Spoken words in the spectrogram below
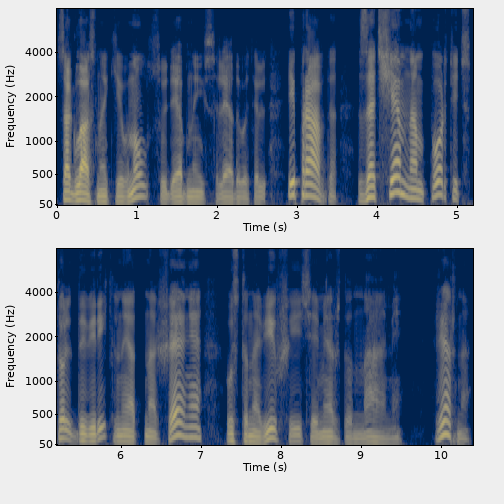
согласно кивнул судебный следователь. И правда, зачем нам портить столь доверительные отношения, установившиеся между нами? Верно?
